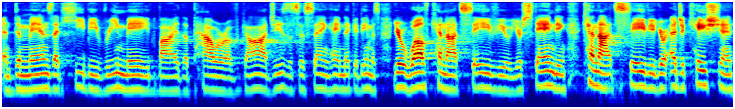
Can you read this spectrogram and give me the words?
and demands that he be remade by the power of God. Jesus is saying, Hey, Nicodemus, your wealth cannot save you. Your standing cannot save you. Your education,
